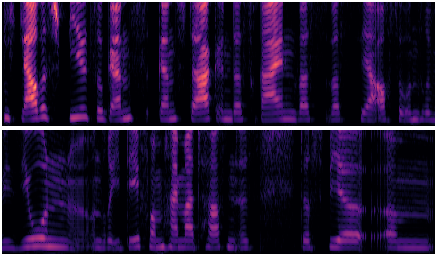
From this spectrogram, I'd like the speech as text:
ich glaube, es spielt so ganz, ganz stark in das rein, was, was ja auch so unsere Vision, unsere Idee vom Heimathafen ist, dass wir ähm,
